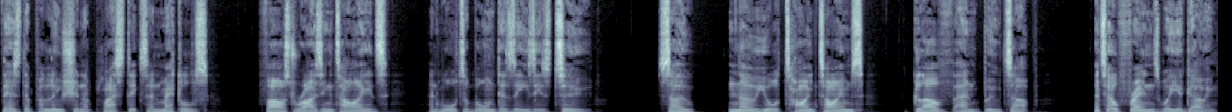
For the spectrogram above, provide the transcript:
There's the pollution of plastics and metals, fast rising tides, and waterborne diseases too. So, know your tide times, glove and boot up, and tell friends where you're going.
